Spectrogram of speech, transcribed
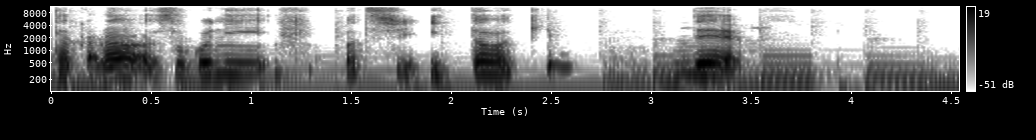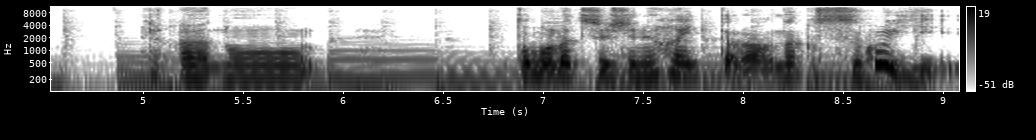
だからそこに私行ったわけうんで、あの友達と一緒に入ったらなんかすごい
